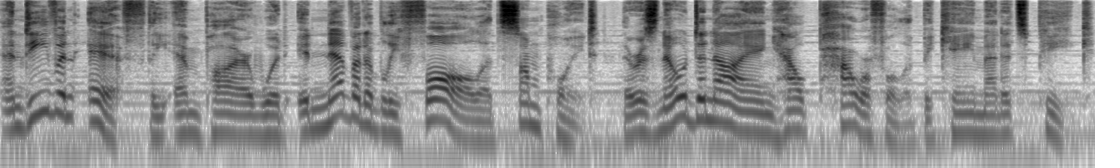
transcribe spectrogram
And even if the empire would inevitably fall at some point, there is no denying how powerful it became at its peak.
